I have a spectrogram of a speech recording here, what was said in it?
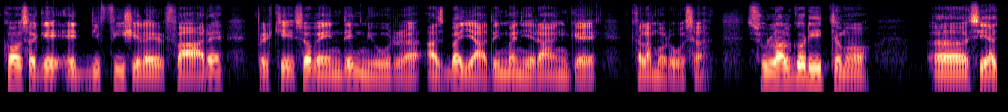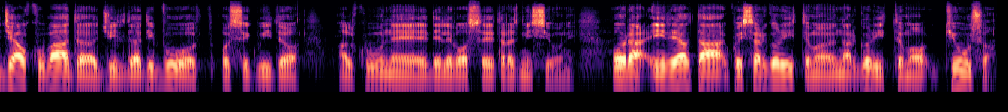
cosa che è difficile fare perché sovente il MIUR ha sbagliato in maniera anche clamorosa. Sull'algoritmo eh, si è già occupata Gilda TV, ho, ho seguito alcune delle vostre trasmissioni. Ora in realtà questo algoritmo è un algoritmo chiuso,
